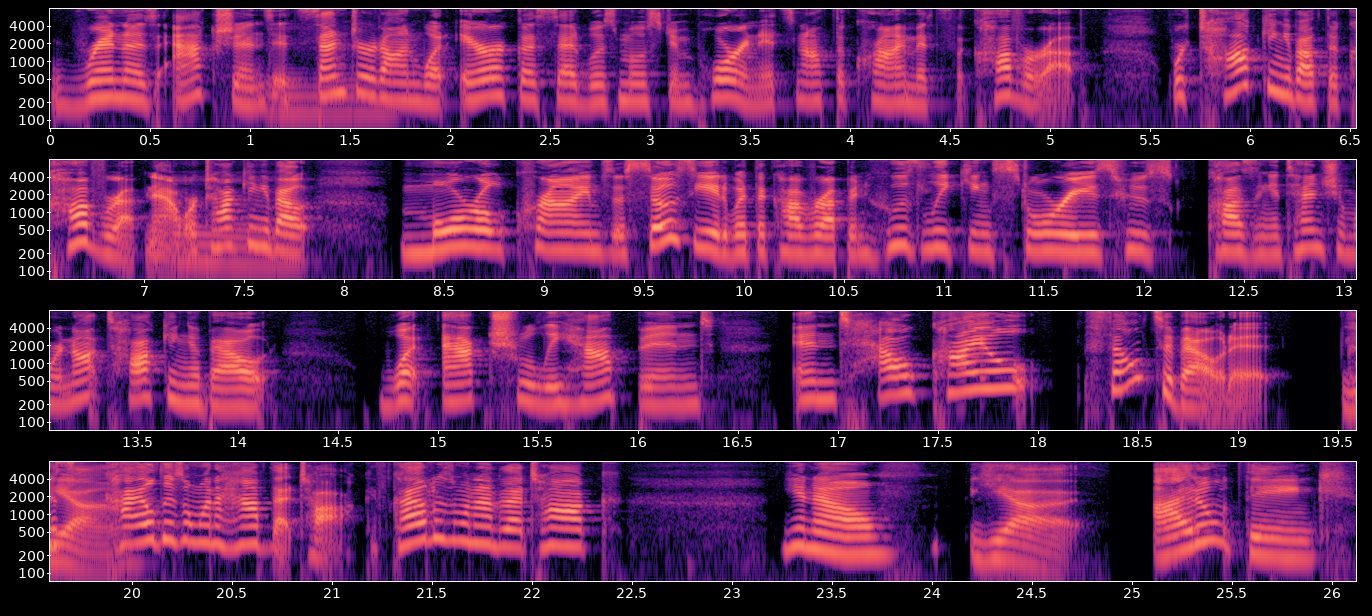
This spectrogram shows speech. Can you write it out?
Rinna's actions. It's centered Mm-hmm. on what Erika said was most important. It's not the crime, it's the cover up. We're talking about the cover up now. We're talking Mm. about moral crimes associated with the cover up and who's leaking stories, who's causing attention. We're not talking about what actually happened and how Kyle felt about it. Because Yeah. Kyle doesn't want to have that talk. If Kyle doesn't want to have that talk, you know, Yeah. I don't think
